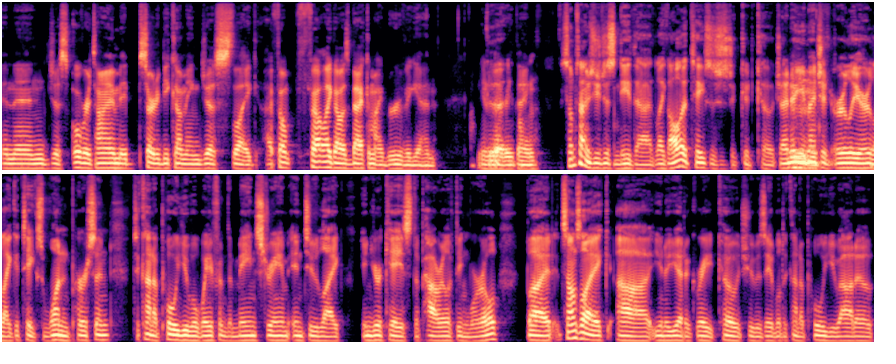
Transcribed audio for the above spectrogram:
and then just over time it started becoming just like I felt felt like I was back in my groove again. You know, everything. sometimes you just need that. Like all it takes is just a good coach. I know you Mhm. mentioned earlier, like it takes one person to kind of pull you away from the mainstream into like, in your case, the powerlifting world. But it sounds like, uh, you know, you had a great coach who was able to kind of pull you out of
